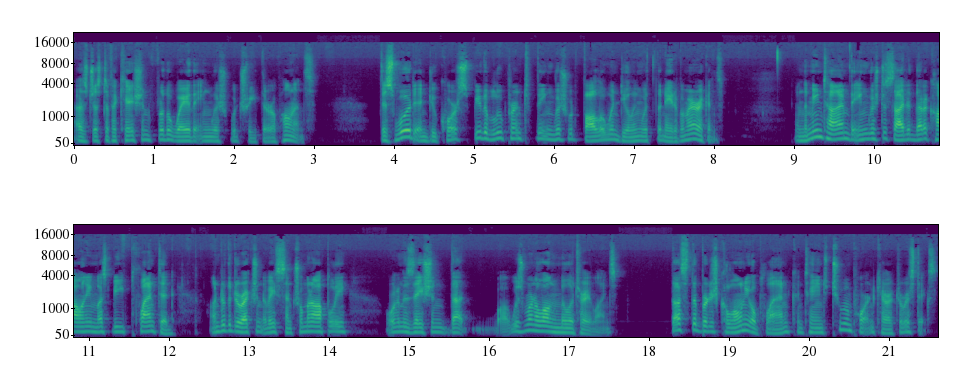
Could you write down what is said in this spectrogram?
as justification for the way the English would treat their opponents. This would, in due course, be the blueprint the English would follow when dealing with the Native Americans. In the meantime, the English decided that a colony must be planted under the direction of a central monopoly organization that uh, was run along military lines. Thus, the British colonial plan contained two important characteristics.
